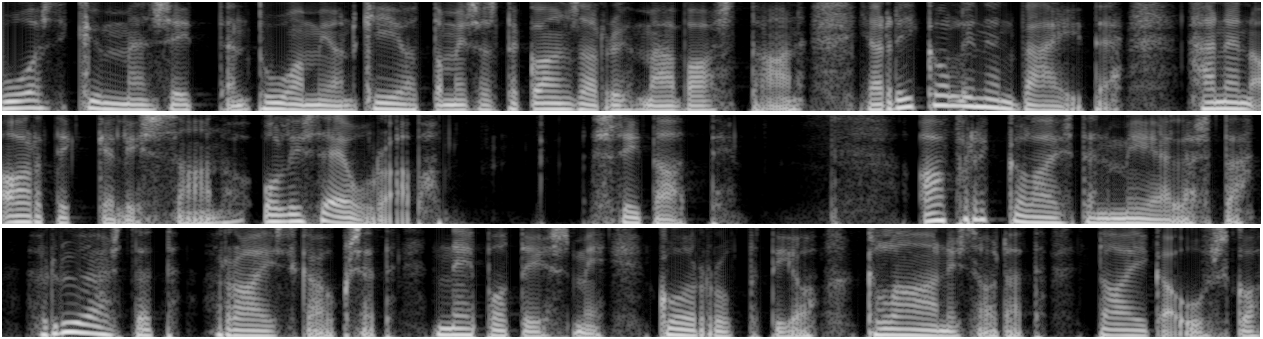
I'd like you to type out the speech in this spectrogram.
vuosikymmen sitten tuomion kiihottamisesta kansanryhmää vastaan ja rikollinen väite hänen artikkelissaan oli seuraava. Sitaatti. Afrikkalaisten mielestä ryöstöt, raiskaukset, nepotismi, korruptio, klaanisodat, taikausko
